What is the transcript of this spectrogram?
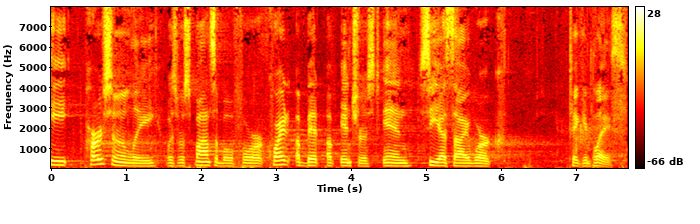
He personally was responsible for quite a bit of interest in CSI work taking place.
